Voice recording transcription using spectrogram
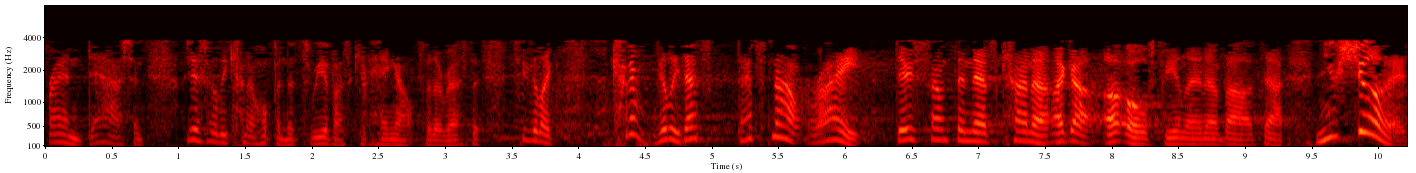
friend, Dash, and I'm just really kind of hoping the three of us can hang out for the rest of. She'd be like, kind of, really, that's, that's not right. There's something that's kind of, I got uh-oh feeling about that. And you should,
